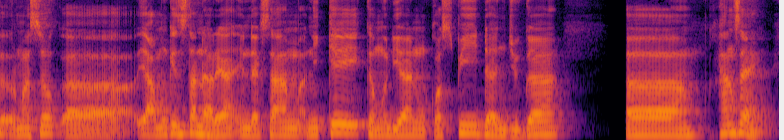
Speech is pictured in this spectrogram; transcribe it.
termasuk uh, ya mungkin standar ya indeks saham Nikkei, kemudian Kospi dan juga uh, Hang Seng.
